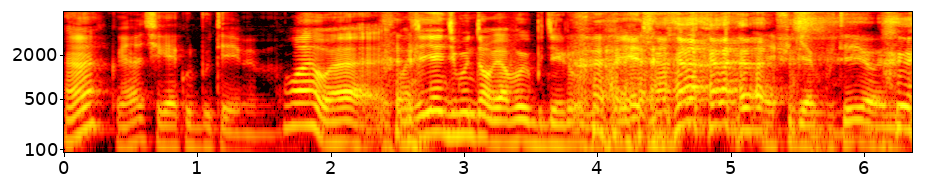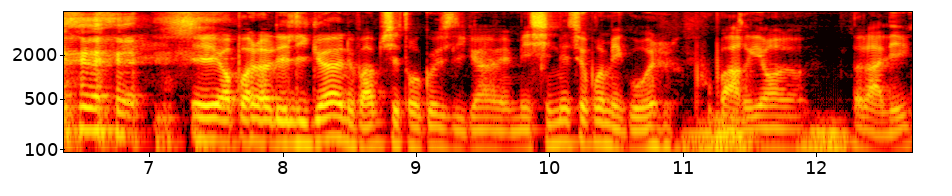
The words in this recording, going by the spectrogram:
Hein? Quand il y a un petit coup de bouteille, même? Ouais, ouais. Quand il y a un dimanche, on vient voir une bouteille aux paillettes. Les filles à bouteille. Et en parlant de Ligue 1, nous parlons c'est trop cause Ligue 1. Mais s'il met ce premier goal pour Paris en- dans la Ligue,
